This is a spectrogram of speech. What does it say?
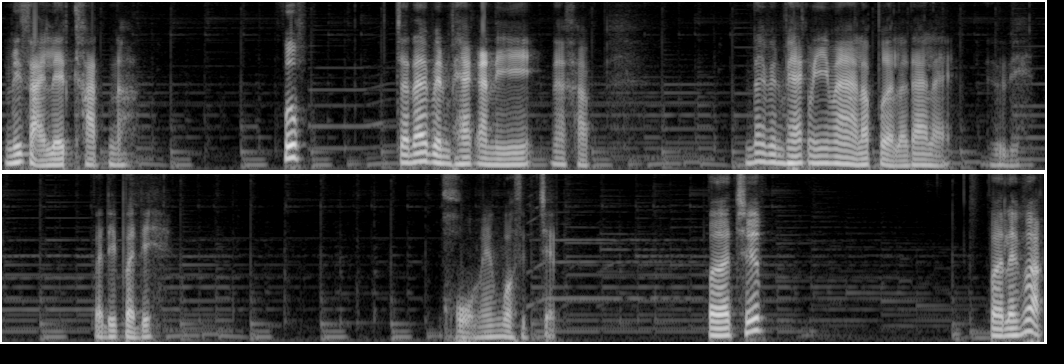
อันนี้สายเลดคัตนะปุ๊บจะได้เป็นแพ็คอันนี้นะครับ ได้เป็นแพ็คนี้มาแล้วเปิดแล้วได้แหละดูดิเปิดดิเปิดดิโหแม่งบวกสิบเจ็ดเปิดชึบเปิดเลยพวก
